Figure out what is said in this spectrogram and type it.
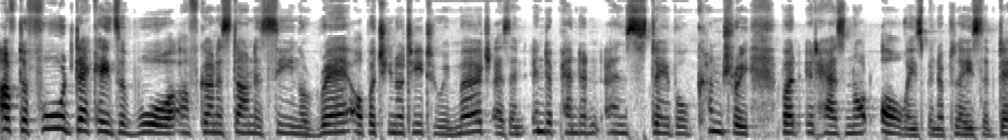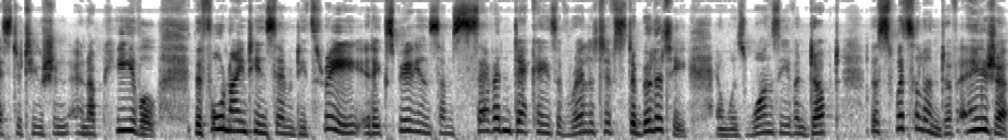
After four decades of war, Afghanistan is seeing a rare opportunity to emerge as an independent and stable country, but it has not always been a place of destitution and upheaval. Before 1973, it experienced some seven decades of relative stability and was once even dubbed the Switzerland of Asia.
